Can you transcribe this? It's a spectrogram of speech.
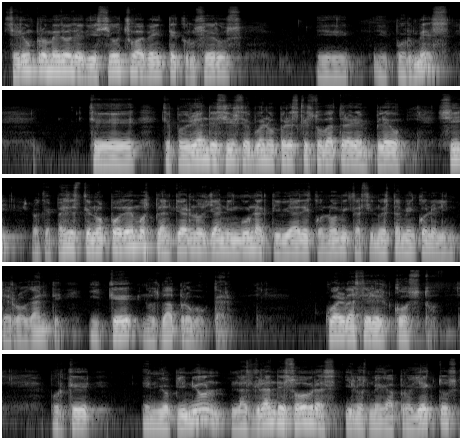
sería un promedio de 18 a 20 cruceros eh, eh, por mes, que, que, podrían decirse, bueno, pero es que esto va a traer empleo. Sí, lo que pasa es que no podemos plantearnos ya ninguna actividad económica, sino es también con el interrogante, ¿y qué nos va a provocar? ¿Cuál va a ser el costo? Porque en mi opinión, las grandes obras y los megaproyectos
